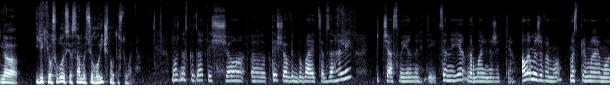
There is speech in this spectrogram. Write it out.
е, які особливості саме цьогорічного тестування? Можна сказати, що е, те, що відбувається взагалі під час воєнних дій, це не є нормальне життя. Але ми живемо, ми сприймаємо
